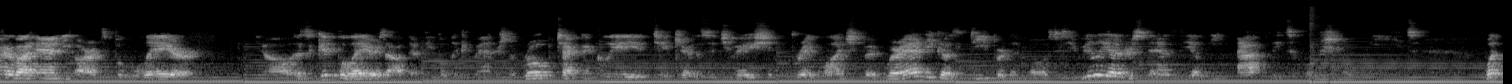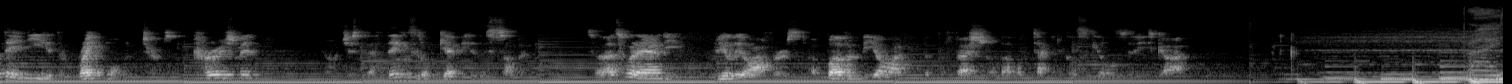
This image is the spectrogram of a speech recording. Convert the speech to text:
Talking about Andy Arts, belayer. You know, there's a good belayers out there, people that can manage the rope technically and take care of the situation and bring lunch. But where Andy goes deeper than most is he really understands the elite athlete's emotional needs, what they need at the right moment in terms of encouragement, you know, just the things that'll get me to the summit. So that's what Andy really offers above and beyond the professional level technical skills that he's got.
